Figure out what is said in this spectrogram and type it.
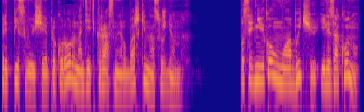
предписывающее прокурору надеть красные рубашки на осужденных. По средневековому обычаю или закону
